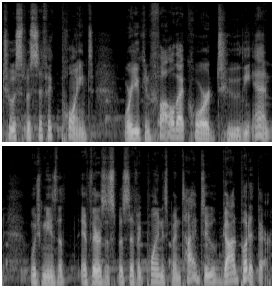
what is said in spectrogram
to a specific point where you can follow that cord to the end, which means that if there's a specific point it's been tied to, God put it there.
